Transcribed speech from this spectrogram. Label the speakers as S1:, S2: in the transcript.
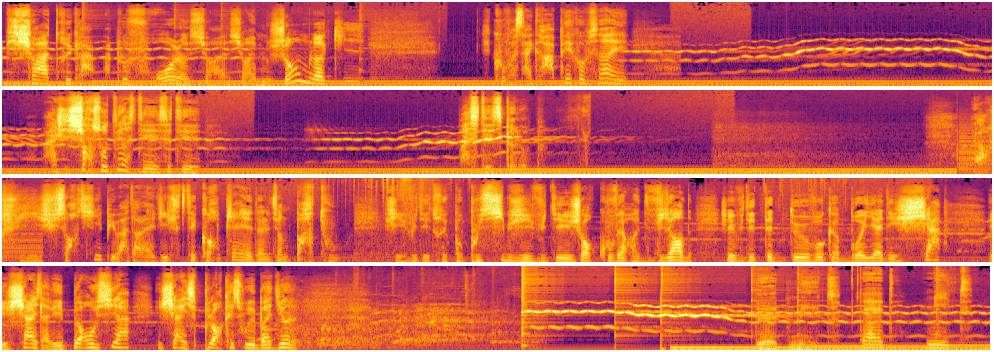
S1: Et puis je un truc un, un peu froid là, sur, sur une jambe là qui, qui commence à grapper comme ça et. Ah, j'ai sursauté, c'était. C'était. Bah, c'était escalope. Alors je suis, je suis sorti et puis bah, dans la ville c'était corpien, il y avait de la viande partout. J'ai vu des trucs pas possibles, j'ai vu des gens couverts de viande, j'ai vu des têtes de veau qui aboyaient à des chats. Les chats ils avaient peur aussi, hein. les chats ils se planquaient sous les bagnoles.
S2: Dead meat.
S3: Dead Meat.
